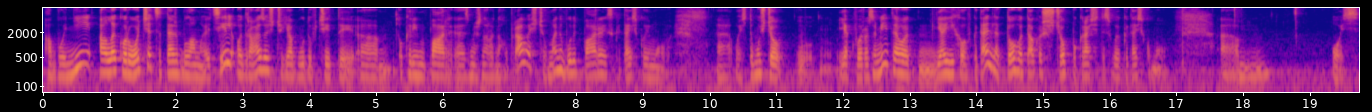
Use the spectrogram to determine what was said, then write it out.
або ні. Але коротше, це теж була моя ціль одразу, що я буду вчити, е, окрім пар е, з міжнародного права, що в мене будуть пари з китайської мови. Ось тому, що, як ви розумієте, от я їхала в Китай для того, також щоб покращити свою китайську мову. Ем, ось.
